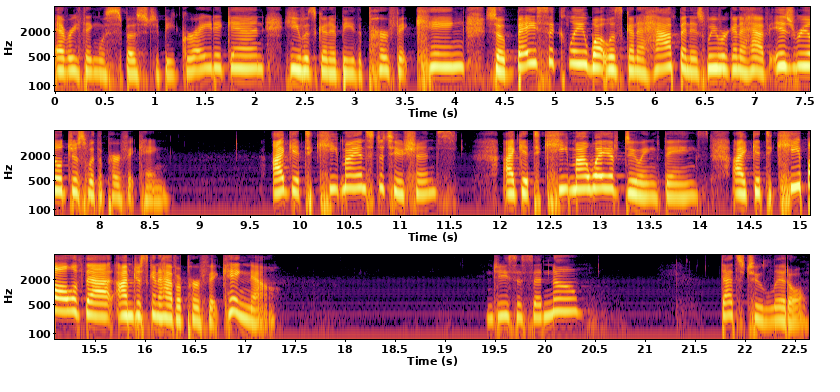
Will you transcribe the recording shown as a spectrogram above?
Everything was supposed to be great again. He was going to be the perfect king. So basically, what was going to happen is we were going to have Israel just with a perfect king. I get to keep my institutions. I get to keep my way of doing things. I get to keep all of that. I'm just going to have a perfect king now. And Jesus said, No, that's too little.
